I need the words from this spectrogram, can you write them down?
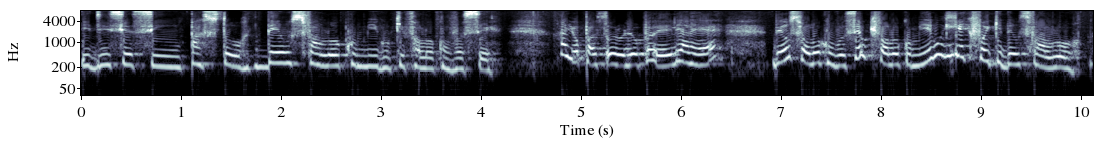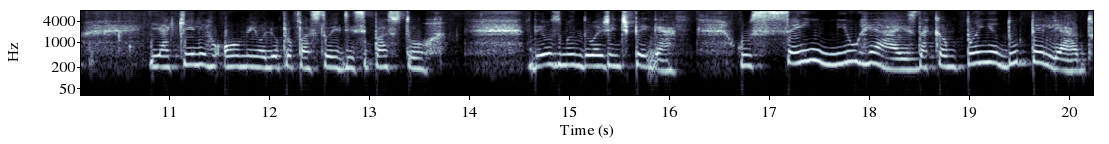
e disse assim: Pastor, Deus falou comigo que falou com você. Aí o pastor olhou para ele: Ah, é? Deus falou com você o que falou comigo? O que, é que foi que Deus falou? E aquele homem olhou para o pastor e disse: Pastor, Deus mandou a gente pegar os 100 mil reais da campanha do telhado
